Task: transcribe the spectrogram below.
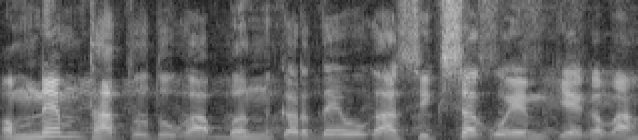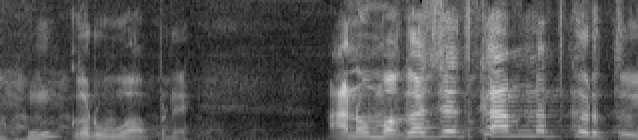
અમને એમ થતું હતું કે આ બંધ કરી દેવું કે આ શિક્ષકો એમ કે હવે શું કરવું આપણે? આનું મગજ જ કામ નથી કરતું.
